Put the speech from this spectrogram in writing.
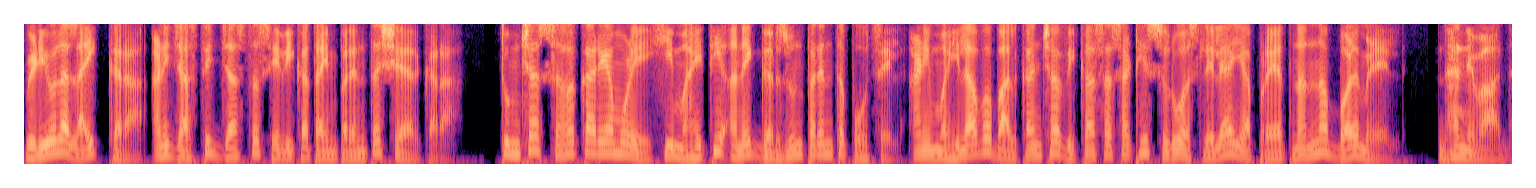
व्हिडिओला लाईक करा आणि जास्तीत जास्त सेविकाताईंपर्यंत शेअर करा. तुमच्या सहकार्यामुळे ही माहिती अनेक गरजूंपर्यंत पोहोचेल आणि महिला व बालकांच्या विकासासाठी सुरू असलेल्या या प्रयत्नांना बळ मिळेल. धन्यवाद.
